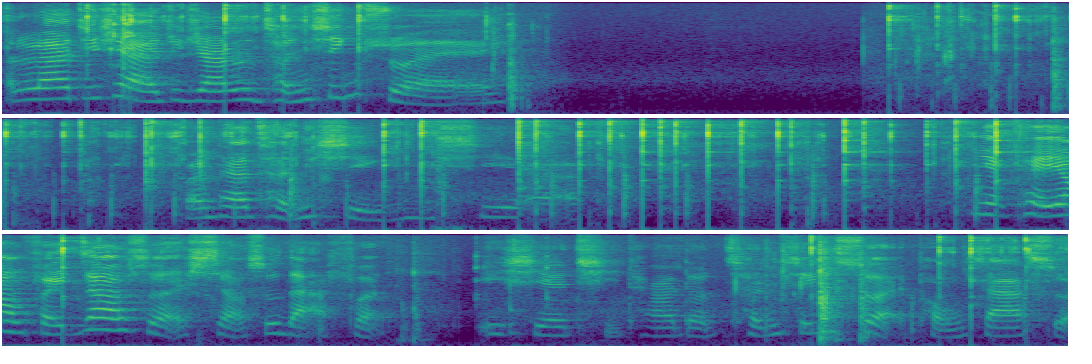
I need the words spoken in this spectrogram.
好啦，接下来就加入澄清水，帮它成型一下。你也可以用肥皂水、小苏打粉、一些其他的澄清水、硼砂水。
